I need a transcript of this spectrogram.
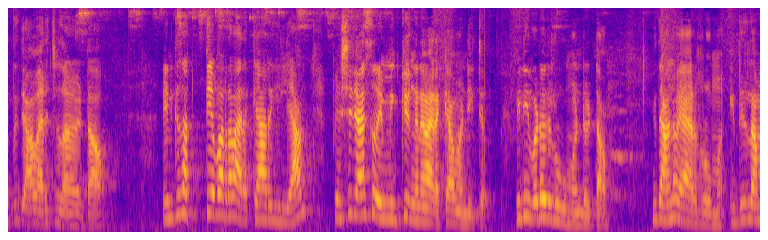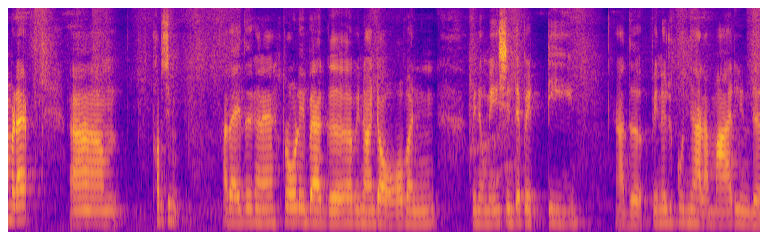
ഇത് ഞാൻ വരച്ചതാണ് കേട്ടോ. എനിക്ക് സത്യം പറഞ്ഞാൽ വരയ്ക്കാൻ അറിയില്ല. പക്ഷെ ഞാൻ ശ്രമിക്കും ഇങ്ങനെ വരയ്ക്കാൻ വേണ്ടിയിട്ട്. പിന്നെ ഇവിടെ ഒരു റൂമുണ്ട് കേട്ടോ. ഇതാണ് വേറെ റൂം. ഇതിൽ നമ്മുടെ കുറച്ച് അതായത് ഇങ്ങനെ ട്രോളി ബാഗ് പിന്നെ അതിന്റെ ഓവൻ പിന്നെ ഉമേഷിന്റെ പെട്ടി അത് പിന്നെ ഒരു കുഞ്ഞ് അലമാരയുണ്ട്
